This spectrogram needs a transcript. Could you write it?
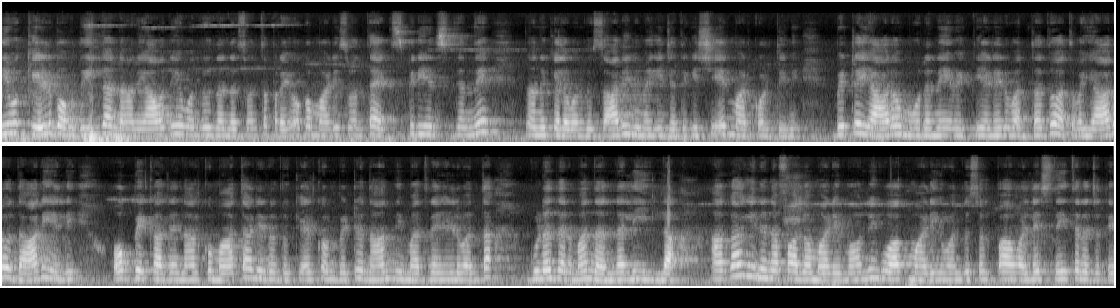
ನೀವು ಕೇಳಬಹುದು. ಇಲ್ಲ, ನಾನು ಯಾವುದೇ ಒಂದು ನನ್ನ ಸ್ವಂತ ಪ್ರಯೋಗ ಮಾಡಿ, ಸ್ವಂತ ಎಕ್ಸ್ಪೀರಿಯೆನ್ಸನ್ನೇ ನಾನು ಕೆಲವೊಂದು ಸಾರಿ ನಿಮಗೆ ಜೊತೆಗೆ ಶೇರ್ ಮಾಡ್ಕೊಳ್ತೀನಿ. ಬಿಟ್ಟರೆ ಯಾರೋ ಮೂರನೇ ವ್ಯಕ್ತಿ ಹೇಳಿರುವಂಥದ್ದು ಅಥವಾ ಯಾರೋ ದಾರಿಯಲ್ಲಿ ಹೋಗಬೇಕಾದ್ರೆ ನಾಲ್ಕು ಮಾತಾಡಿರೋದು ಕೇಳ್ಕೊಂಡ್ಬಿಟ್ಟು ನಾನು ನಿಮ್ಮ ಹತ್ರ ಹೇಳುವಂಥ ಗುಣಧರ್ಮ ನನ್ನಲ್ಲಿ ಇಲ್ಲ. ಹಾಗಾಗಿ ಇದನ್ನು ಫಾಲೋ ಮಾಡಿ ಮಾರ್ನಿಂಗ್ ವಾಕ್ ಮಾಡಿ, ಒಂದು ಸ್ವಲ್ಪ ಒಳ್ಳೆ ಸ್ನೇಹಿತರ ಜೊತೆ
